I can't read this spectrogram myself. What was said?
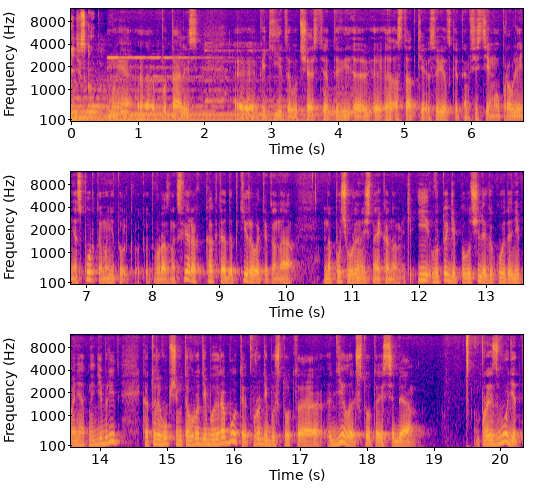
Витископ. Мы э, пытались э, какие-то вот части, э, остатки советской там, системы управления спортом, и не только, вот, в разных сферах, как-то адаптировать это на, на почву рыночной экономики. И в итоге получили какой-то непонятный гибрид, который, в общем-то, вроде бы и работает, вроде бы что-то делает, что-то из себя производит,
